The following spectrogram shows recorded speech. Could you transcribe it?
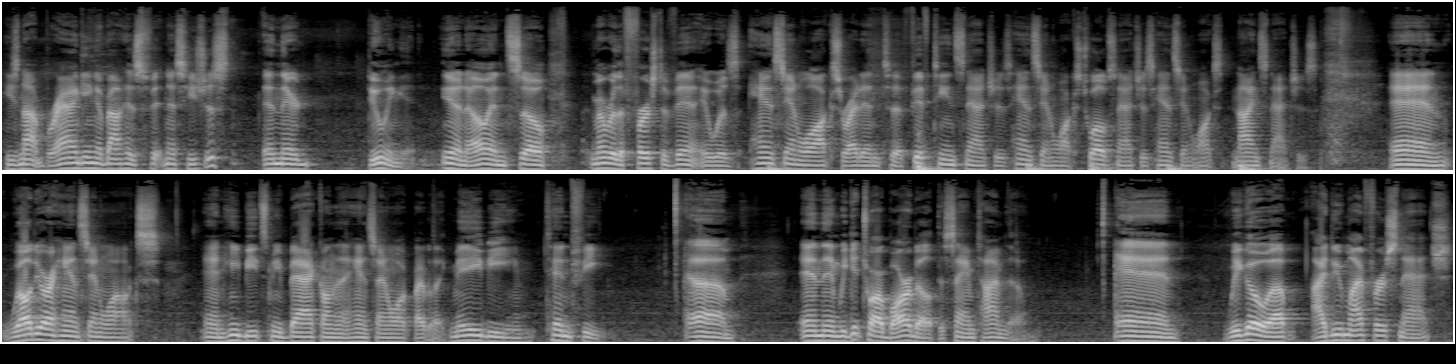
he's not bragging about his fitness he's just in there doing it you know? And so remember the first event it was handstand walks right into 15 snatches handstand walks 12 snatches handstand walks 9 snatches and we all do our handstand walks and he beats me back on the handstand walk by like maybe 10 feet um, and then we get to our barbell at the same time though, and we go up. I do my first snatch,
